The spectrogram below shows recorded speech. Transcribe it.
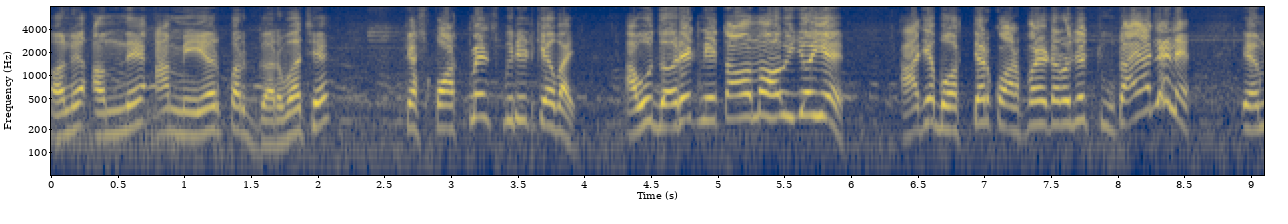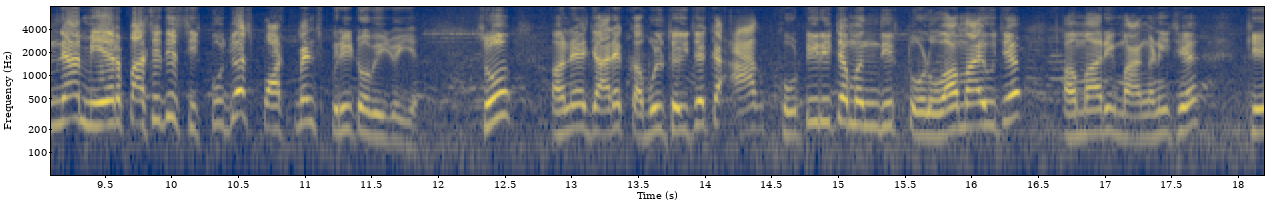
અને અમને આ મેયર પર ગર્વ છે કે સ્પોર્ટમેન સ્પિરિટ કહેવાય. આવું દરેક નેતાઓમાં હોવી જોઈએ. આજે બોતેર કોર્પોરેટરો જે ચૂંટાયા છે ને, એમને આ મેયર પાસેથી શીખવું જોઈએ સ્પોર્ટમેન સ્પિરિટ હોવી જોઈએ. શું? અને જ્યારે કબૂલ થયું છે કે આ ખોટી રીતે મંદિર તોડવામાં આવ્યું છે, અમારી માંગણી છે કે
